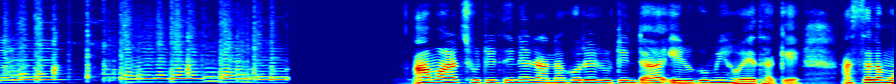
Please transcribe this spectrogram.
Música আমার ছুটির দিনে রান্নাঘরের রুটিনটা এরকমই হয়ে থাকে। আসসালামু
